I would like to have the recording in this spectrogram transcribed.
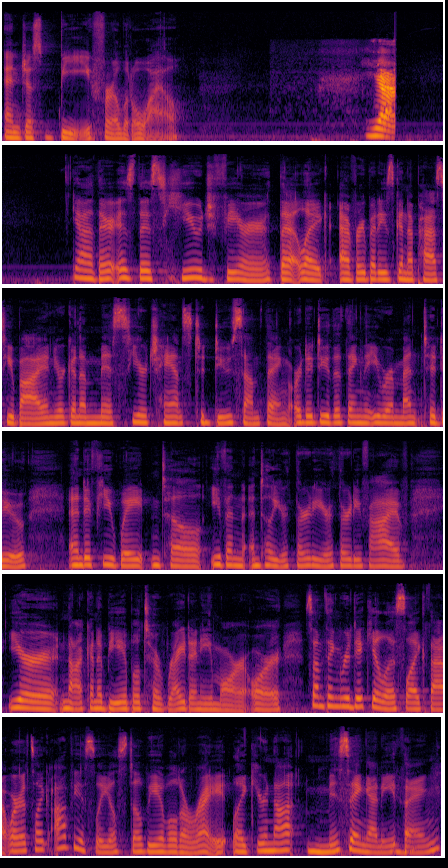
and just be for a little while. Yeah. Yeah, there is this huge fear that like everybody's going to pass you by and you're going to miss your chance to do something or to do the thing that you were meant to do. And if you wait until even until you're 30 or 35, you're not going to be able to write anymore or something ridiculous like that where it's like obviously you'll still be able to write. Like you're not missing anything.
